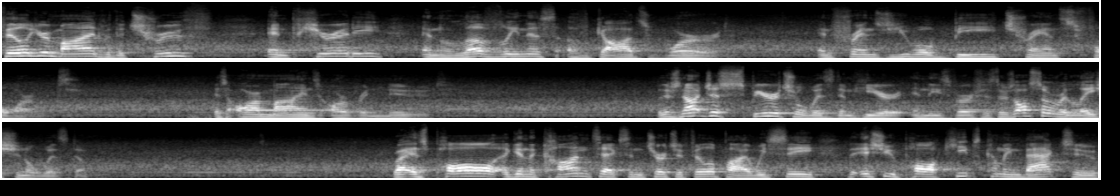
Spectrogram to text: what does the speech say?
Fill your mind with the truth and purity and loveliness of God's word. And friends, you will be transformed as our minds are renewed. But there's not just spiritual wisdom here in these verses, there's also relational wisdom. Right, as Paul, again, the context in the church of Philippi, we see the issue Paul keeps coming back to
